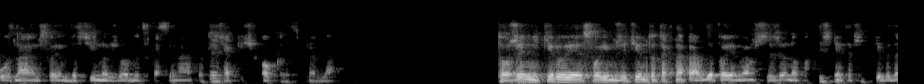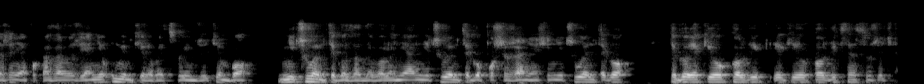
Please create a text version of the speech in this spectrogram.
uznałem swoją bezsilność wobec kasyna, to też jakiś okres, prawda? To, że nie kieruję swoim życiem, to tak naprawdę powiem Wam szczerze, no faktycznie te wszystkie wydarzenia pokazały, że ja nie umiem kierować swoim życiem, bo nie czułem tego zadowolenia, nie czułem tego poszerzania się, nie czułem tego, tego jakiegokolwiek, jakiegokolwiek sensu życia.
